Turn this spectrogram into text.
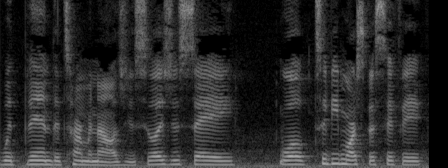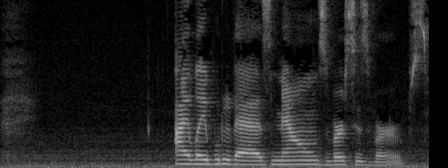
within the terminology. So let's just say, well, to be more specific, I labeled it as nouns versus verbs.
